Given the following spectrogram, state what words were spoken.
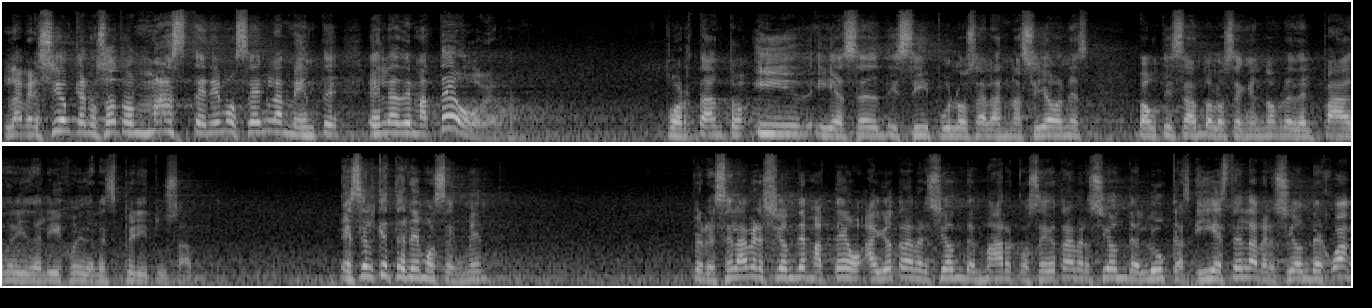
la versión que nosotros más tenemos en la mente es la de Mateo, ¿verdad? Por tanto, id y hacer discípulos a las naciones, bautizándolos en el nombre del Padre y del Hijo y del Espíritu Santo. Es el que tenemos en mente. Pero esa es la versión de Mateo, hay otra versión de Marcos, hay otra versión de Lucas y esta es la versión de Juan.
